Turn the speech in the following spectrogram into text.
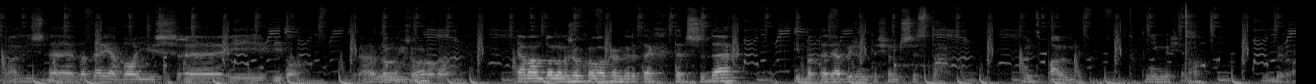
Palisz? E, bateria Wolisz e, i Vivo. Vivo? dolnokrzełkowa. Ja mam dolną grzałkową Kangertech T3D i bateria Vision 1300. Więc palmy. Stuknijmy się, no. Było.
